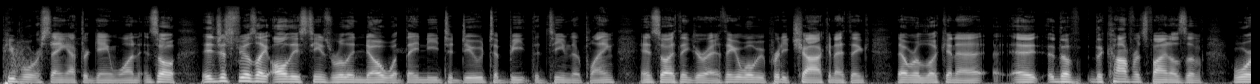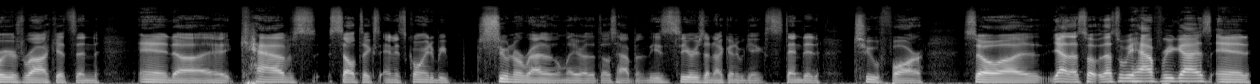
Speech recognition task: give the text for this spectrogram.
people were saying after game one. And so it just feels like all these teams really know what they need to do to beat the team they're playing. And so I think you're right. I think it will be pretty chalk, and I think that we're looking at, at the the conference finals of Warriors Rockets and and uh, Cavs Celtics, and it's going to be sooner rather than later that those happen. These series are not going to get extended too far. So uh, yeah, that's what that's what we have for you guys, and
